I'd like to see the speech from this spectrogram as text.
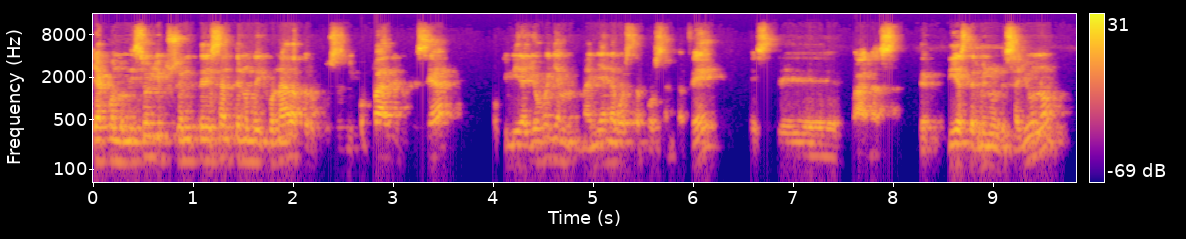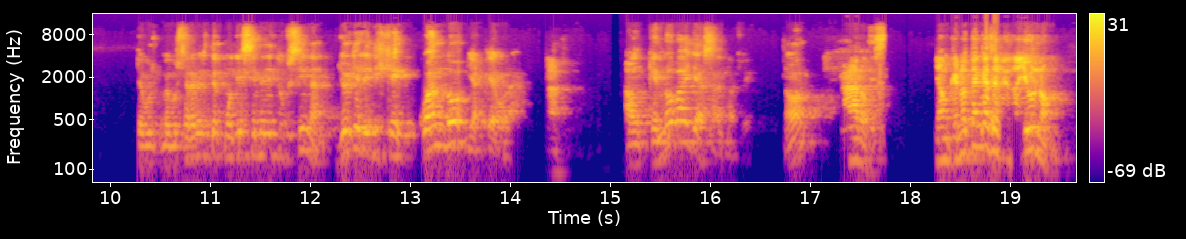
ya cuando me dice, oye, pues suena interesante, no me dijo nada, pero pues es mi compadre, lo que sea. Porque mira, yo voy mañana voy a estar por Santa Fe, este, a las 10 termino un desayuno, me gustaría verte como 10 y media en tu oficina. Yo ya le dije cuándo y a qué hora. Aunque no vayas a Santa Fe, ¿no? Claro. y aunque no tengas el desayuno.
